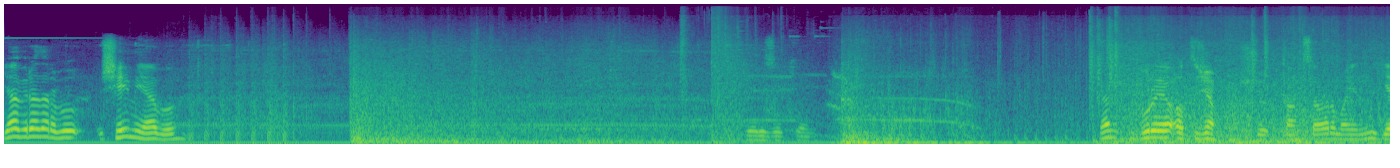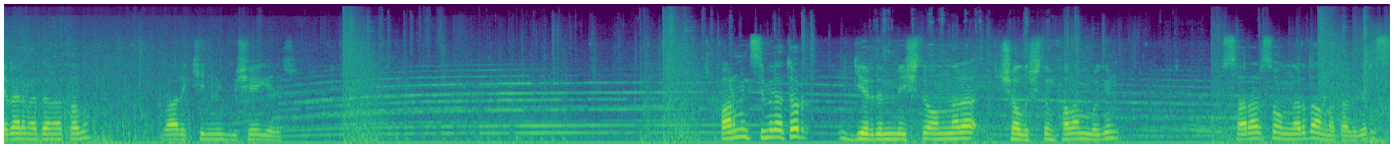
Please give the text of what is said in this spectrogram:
Ya birader bu şey mi ya bu? Geri zekalı. Ben buraya atacağım şu tank savar mayınını gebermeden atalım. Bari kilmil bir şey gelir. Farming Simulator girdim işte onlara çalıştım falan bugün. Sararsa onları da anlatabiliriz.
